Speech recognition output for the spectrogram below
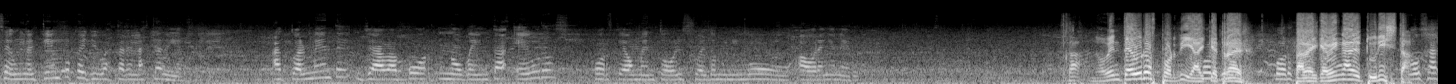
según el tiempo que yo iba a estar en la estadía. Actualmente ya va por 90 euros porque aumentó el sueldo mínimo ahora en enero. O sea, 90 euros por día hay que traer por para el que venga de turista. O sea,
